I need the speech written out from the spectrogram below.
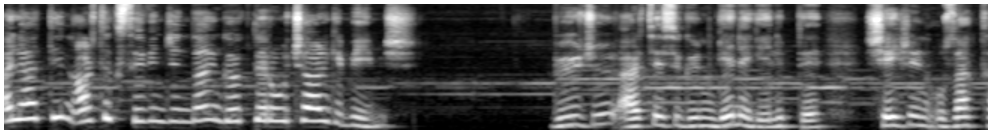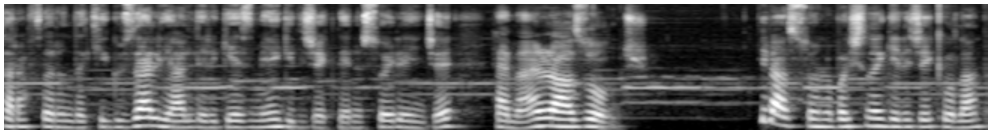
Alaaddin artık sevincinden göklere uçar gibiymiş. Büyücü ertesi gün gene gelip de şehrin uzak taraflarındaki güzel yerleri gezmeye gideceklerini söyleyince hemen razı olmuş. Biraz sonra başına gelecek olan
